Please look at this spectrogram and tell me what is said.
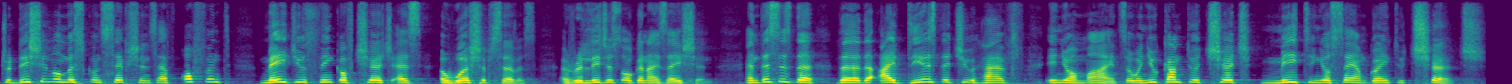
traditional misconceptions have often made you think of church as a worship service, a religious organization. And this is the, the, the ideas that you have in your mind. So when you come to a church meeting, you'll say, I'm going to church.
